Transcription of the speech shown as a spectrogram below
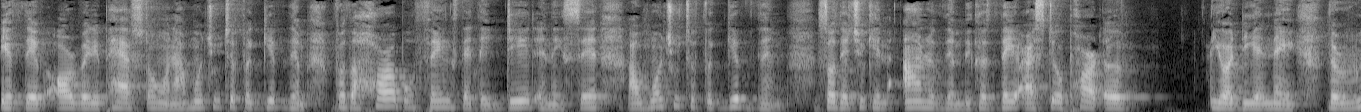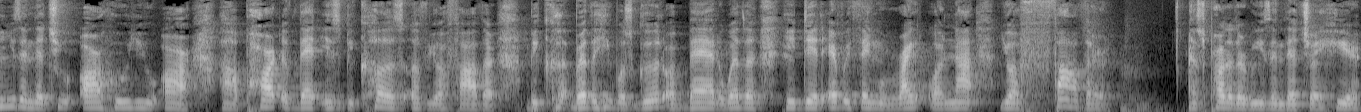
if they've already passed on. I want you to forgive them for the horrible things that they did and they said. I want you to forgive them so that you can honor them because they are still part of your DNA. The reason that you are who you are, uh, part of that is because of your father. Because whether he was good or bad, whether he did everything right or not, your father that's part of the reason that you're here.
